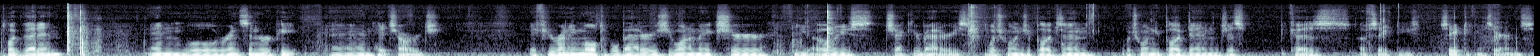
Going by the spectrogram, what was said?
plug that in, and we'll rinse and repeat and hit charge. If you're running multiple batteries, you want to make sure you always check your batteries, which ones you plugs in, which one you plugged in just because of safety safety concerns.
